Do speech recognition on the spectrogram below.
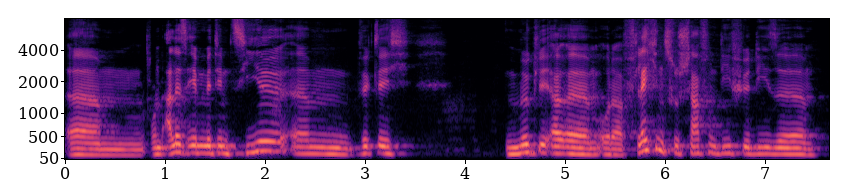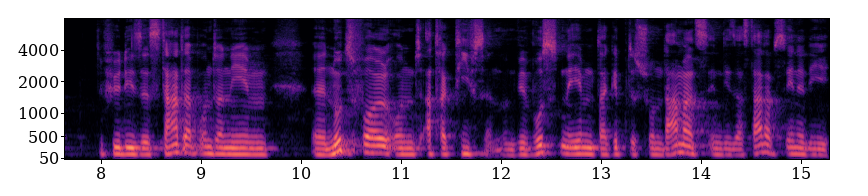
Ähm, und alles eben mit dem Ziel, ähm, wirklich möglich äh, ähm, oder Flächen zu schaffen, die für diese, für diese Startup-Unternehmen äh, nutzvoll und attraktiv sind. Und wir wussten eben, da gibt es schon damals in dieser Startup-Szene die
